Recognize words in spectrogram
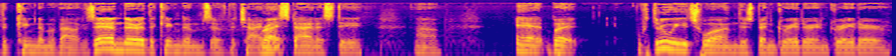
the kingdom of Alexander, the kingdoms of the Chinese right. dynasty, um, and but through each one, there's been greater and greater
